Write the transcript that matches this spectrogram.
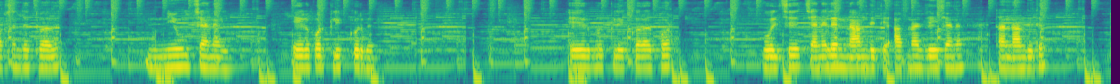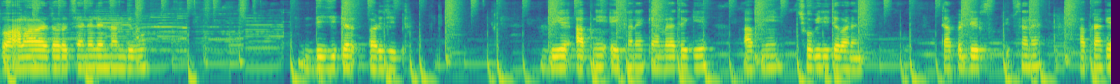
অপশান দেখতে পাবে। নিউ চ্যানেল এর উপর ক্লিক করবে। এর উপর ক্লিক করার পর বলছে চ্যানেলের নাম দিতে। আপনার যেই চ্যানেল তার নাম দিতে। তো আমার ধরো চ্যানেলের নাম দেবো। ডিজিটাল অরিজিৎ দিয়ে আপনি এইখানে ক্যামেরাতে গিয়ে আপনি ছবি দিতে পারেন। তারপর ডিসক্রিপশানে আপনাকে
